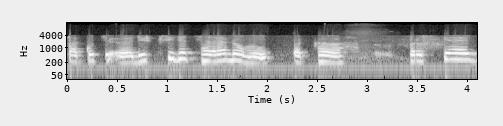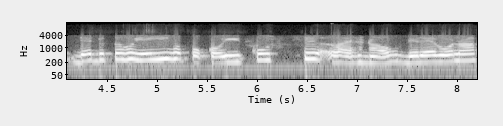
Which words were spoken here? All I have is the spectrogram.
ta koč, eh, když přijde dcera domů, tak eh, prostě jde do toho jejího pokojíku, si lehnou, kde ona,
